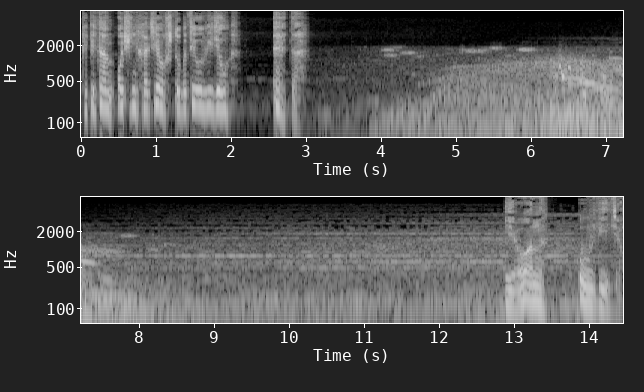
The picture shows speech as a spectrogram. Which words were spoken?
капитан очень хотел, чтобы ты увидел это». И он увидел.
